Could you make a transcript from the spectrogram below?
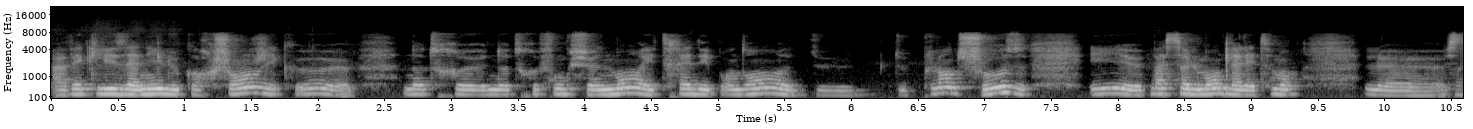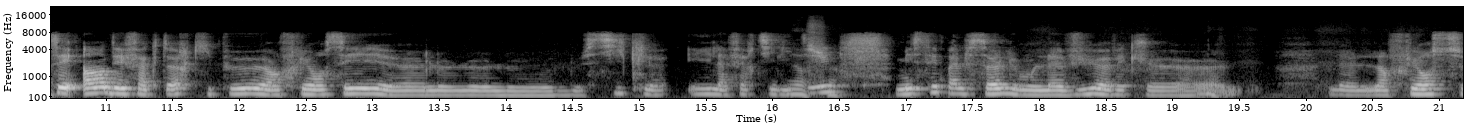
avec les années le corps change et que notre, notre fonctionnement est très dépendant de, de plein de choses et euh, pas mm. seulement de l'allaitement. C'est un des facteurs qui peut influencer euh, le, cycle et la fertilité, mais c'est pas le seul. On l'a vu avec euh, l'influence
